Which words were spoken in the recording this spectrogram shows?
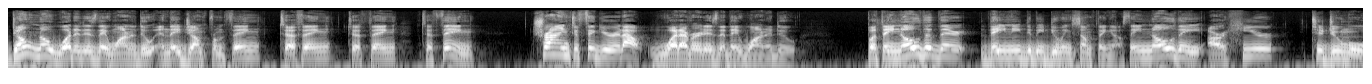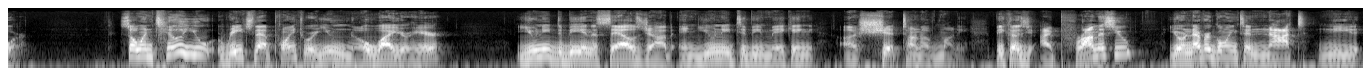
don't know what it is they want to do and they jump from thing to thing to thing to thing trying to figure it out, whatever it is that they want to do. But they know that they they need to be doing something else. They know they are here to do more. So until you reach that point where you know why you're here, you need to be in a sales job and you need to be making a shit ton of money because I promise you you're never going to not need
